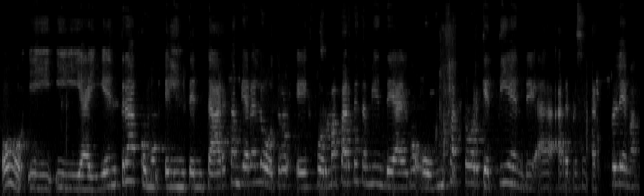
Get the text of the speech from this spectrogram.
ojo, y, ahí entra como el intentar cambiar al otro, eh, forma parte también de algo o un factor que tiende a, a representar un problema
